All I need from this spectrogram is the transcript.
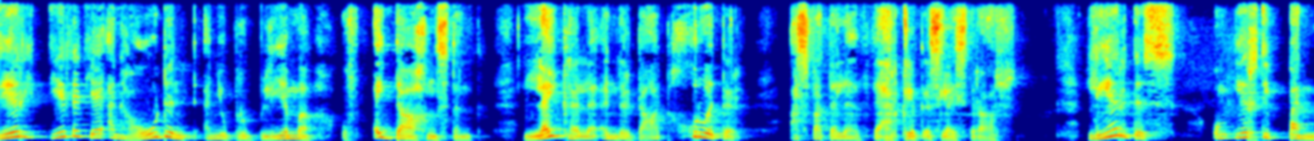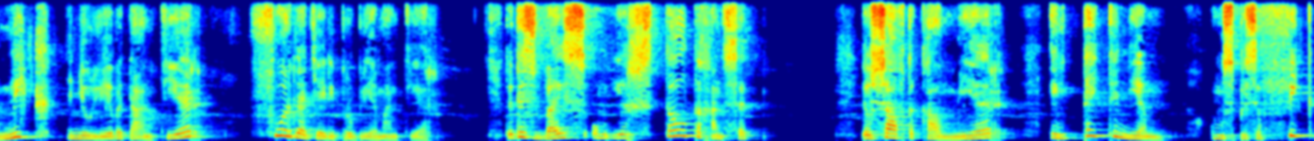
Deur deurdat jy aanhoudend aan jou probleme of uitdagings dink, lyk hulle inderdaad groter as wat hulle werklik is, luisteraars. Leer dus om eers die paniek in jou lewe te hanteer voordat jy die probleem hanteer. Dit is wys om eers stil te gaan sit, jouself te kalmeer en tyd te neem om spesifiek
